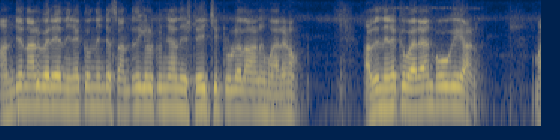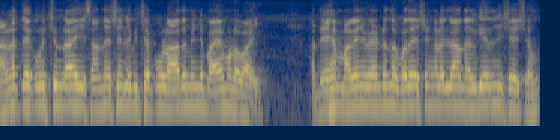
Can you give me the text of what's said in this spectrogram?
അന്ത്യനാൾ വരെ നിനക്കും നിന്റെ സന്തതികൾക്കും ഞാൻ നിശ്ചയിച്ചിട്ടുള്ളതാണ് മരണം. അത് നിനക്ക് വരാൻ പോവുകയാണ്. മരണത്തെക്കുറിച്ചുണ്ടായി സന്ദേശം ലഭിച്ചപ്പോൾ ആദമിന് ഭയമുളവായി. അദ്ദേഹം മകന് വേണ്ടുന്ന ഉപദേശങ്ങളെല്ലാം നൽകിയതിനു ശേഷം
